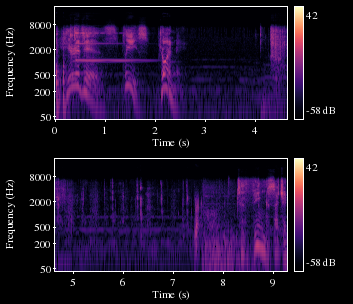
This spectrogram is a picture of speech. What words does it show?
Here it is. Please, join me. To think such a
